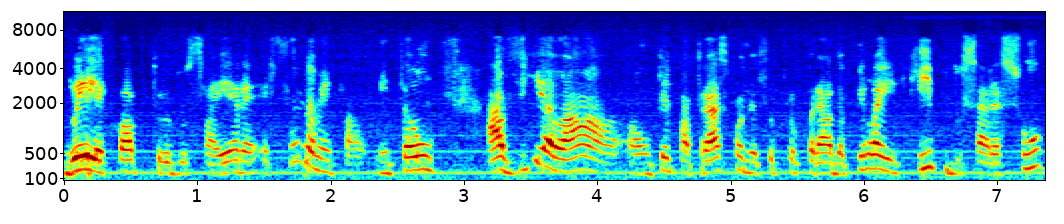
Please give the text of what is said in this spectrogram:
do helicóptero do Saera é fundamental. Então, havia lá, há um tempo atrás, quando eu fui procurada pela equipe do Sarasul,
